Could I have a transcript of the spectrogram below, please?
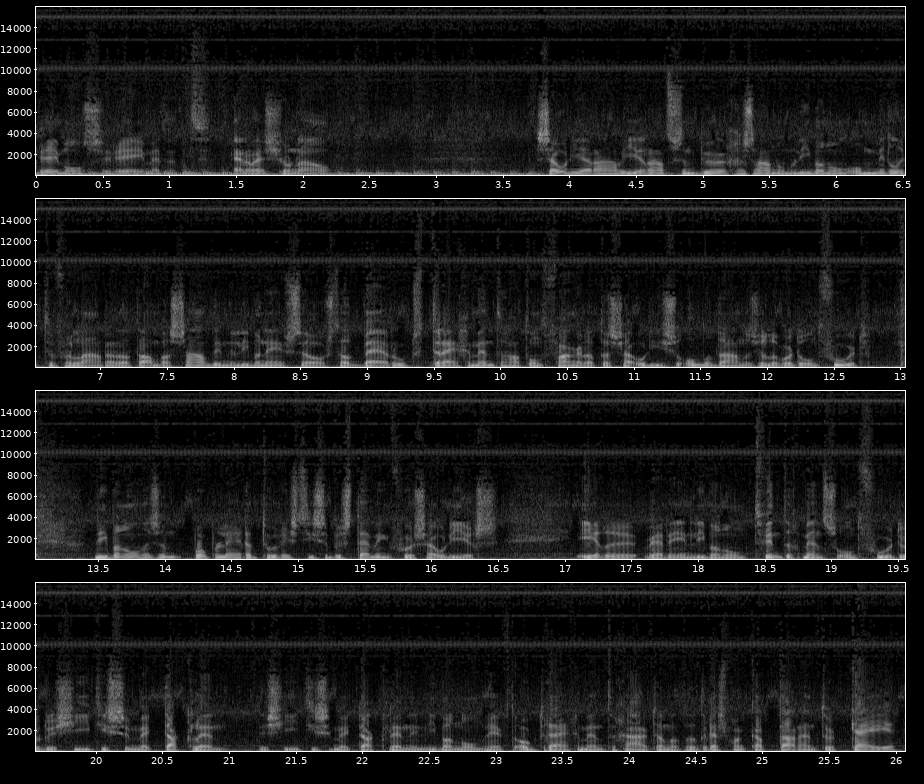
Raymond Seré met het NOS-journaal. Saoedi-Arabië raadt zijn burgers aan om Libanon onmiddellijk te verlaten. Dat de ambassade in de Libanese hoofdstad Beirut dreigementen had ontvangen dat de Saoedische onderdanen zullen worden ontvoerd. Libanon is een populaire toeristische bestemming voor Saoediërs. Eerder werden in Libanon 20 mensen ontvoerd door de Sjiitische Mekdaklen. De Sjiitische Mekdaklen in Libanon heeft ook dreigementen geuit aan het adres van Qatar en Turkije.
